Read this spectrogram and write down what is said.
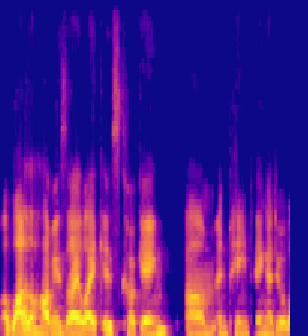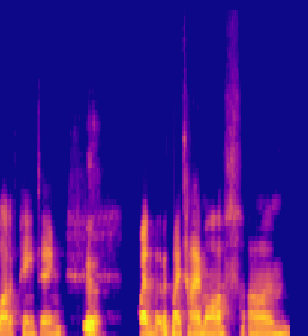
a lot of the hobbies that I like is cooking um, and painting. I do a lot of painting. Yeah. When with my time off, um,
